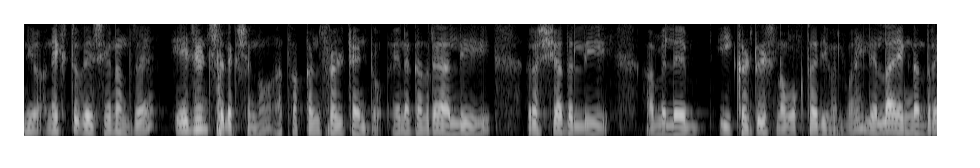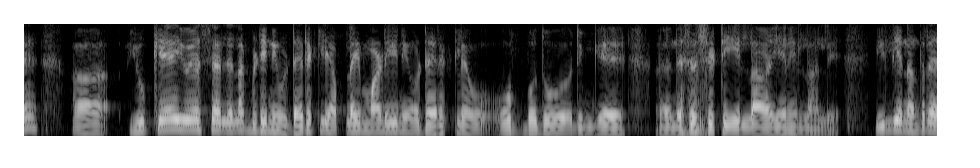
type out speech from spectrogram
ನೀವು ನೆಕ್ಸ್ಟ್ ಗೈಸ್ ಏನಂದರೆ ಏಜೆಂಟ್ ಸೆಲೆಕ್ಷನು ಅಥವಾ ಕನ್ಸಲ್ಟೆಂಟು ಏನಕ್ಕಂದರೆ ಅಲ್ಲಿ ರಷ್ಯಾದಲ್ಲಿ ಆಮೇಲೆ ಈ ಕಂಟ್ರೀಸ್ ನಾವು ಹೋಗ್ತಾ ಇದೀವಲ್ವ? ಇಲ್ಲೆಲ್ಲ ಹೆಂಗಂದರೆ ಯು ಕೆ ಯು ಎಸ್ ಅಲ್ಲೆಲ್ಲ ಬಿಡಿ, ನೀವು ಡೈರೆಕ್ಟ್ಲಿ ಅಪ್ಲೈ ಮಾಡಿ, ನೀವು ಡೈರೆಕ್ಟ್ಲಿ ಹೋಗ್ಬೋದು, ನಿಮಗೆ ನೆಸೆಸಿಟಿ ಇಲ್ಲ, ಏನಿಲ್ಲ ಅಲ್ಲಿ. ಇಲ್ಲಿ ಏನಂದರೆ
